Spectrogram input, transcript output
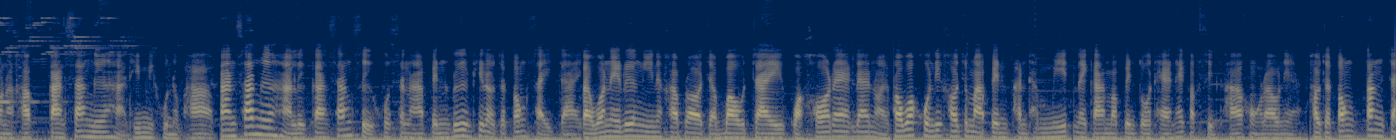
2นะครับการสร้างเนื้อหาที่มีคุณภาพ การสร้างเนื้อหาหรือการสร้างสื่อโฆษณาเป็นเรื่องที่เราจะต้องใส่ใจ แต่ว่าในเรื่องนี้นะครับเราจะเบาใจกว่าข้อแรกได้หน่อย เพราะว่าคนที่เขาจะมาเป็นพันธมิตร ในการมาเป็นตัวแทนให้กับสินค้าของเราเนี่ยเขาจะต้องตั้งใจ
